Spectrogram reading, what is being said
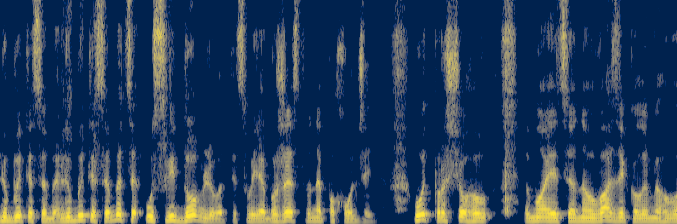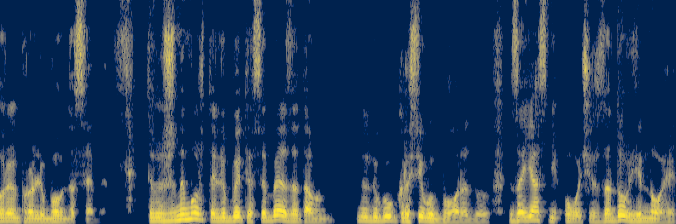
любити себе. Любити себе це усвідомлювати своє божественне походження. От про що мається на увазі, коли ми говоримо про любов до себе. Ви ж не можете любити себе за там ну, таку красиву бороду, за ясні очі, за довгі ноги.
